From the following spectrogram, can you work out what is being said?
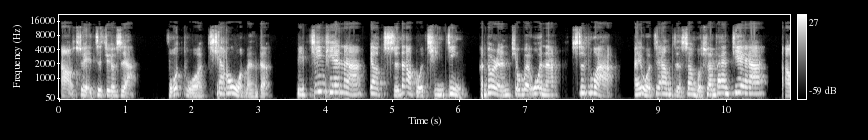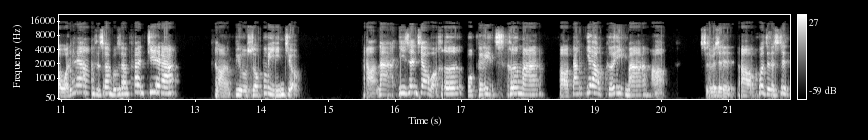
啊，所以这就是啊，佛陀教我们的。你今天呢，要持到多清净？很多人就会问啊，师父啊。哎，我这样子算不算犯戒啊？啊，我这样子算不算犯戒啊？啊，比如说不饮酒，好，那医生叫我喝，我可以喝吗？哦，当药可以吗？啊，是不是啊？或者是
